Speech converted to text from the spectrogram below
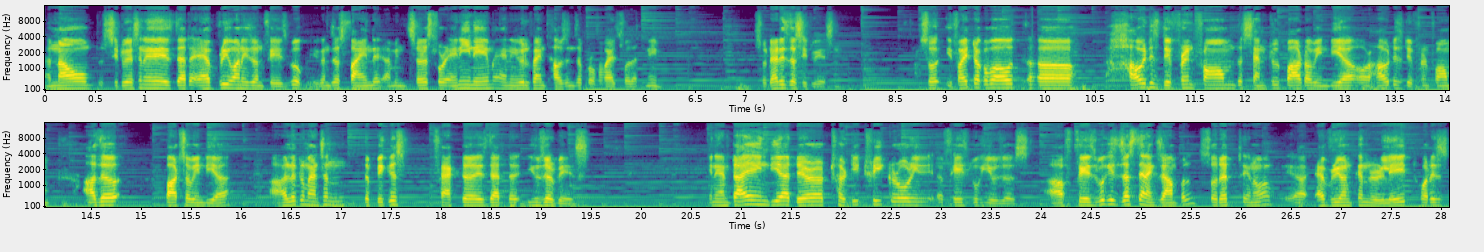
and now situation is that everyone is on Facebook. You can just find, it. I mean, search for any name, and you will find thousands of profiles for that name. So that is the situation. So if I talk about uh, how it is different from the central part of India or how it is different from other parts of India, I'd like to mention the biggest factor is that the user base. In entire India, there are 33 crore uh, Facebook users. Uh, Facebook is just an example, so that you know uh, everyone can relate what is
